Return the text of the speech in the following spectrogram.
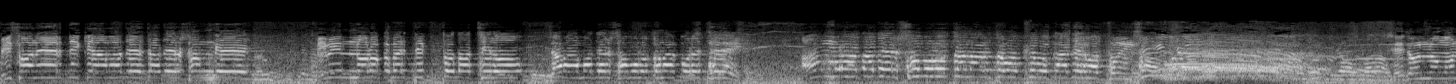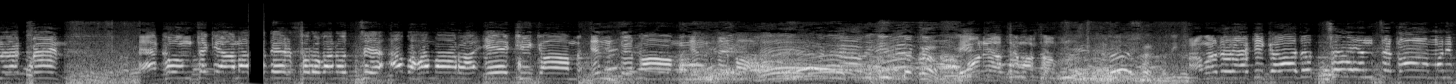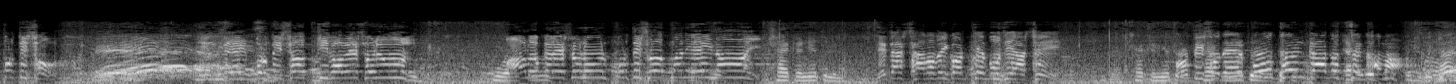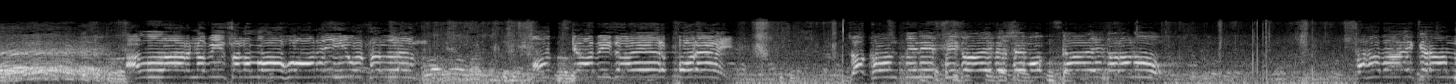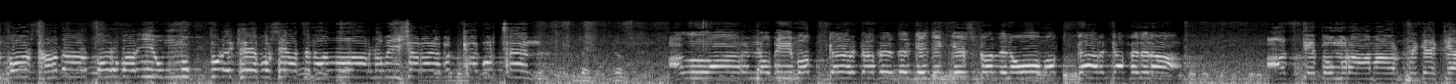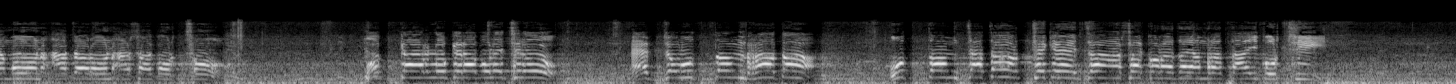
পিছনের দিকে আমাদের যাদের সঙ্গে বিভিন্ন রকমের তিক্ততা ছিল যারা আমাদের সমালোচনা করেছে আমরা তাদের সমালোচনার জবাব দেব কাজের মাধ্যমে সেজন্য মনে রাখবেন এখন থেকে আমাদের স্লোগান হচ্ছে আব হামারা এক হি কাম ইন্তেকাম ইন্তেকাম। মনে আছে মাসাল আমাদের একই কাজ হচ্ছে কিন্তু এই প্রতিশোধ কীভাবে শুনুন? ভালো করে শুনুন প্রতিশোধ মানে এই নয়। সাইকেল নিয়ে তুলুন যেটা স্বাভাবিক অর্থে বুঝে আসে। সাইকেল নিয়ে তুলুন প্রতিশোধের প্রথম কাজ হচ্ছে ক্ষমা। আল্লাহর নবী সাল্লাল্লাহু আলাইহি ওয়াসাল্লাম মক্কা বিজয়ের পরে যখন তিনি বিজয় দেশে মক্কায় দাঁড়ানো সাহাবায়ে কেরাম দশ তরবারি উন্মুক্ত রেখে বসে আছেন, আল্লাহর নবী ইশারায় অপেক্ষা করছেন। আল্লাহর নবী মক্কার কাফেরদেরকে জিজ্ঞেস করলেন, ও মক্কার কাফেরেরা, আজকে তোমরা আমার থেকে কেমন আচরণ আশা করছ? মক্কার লোকেরা বলেছিল, একজন উত্তম ভ্রাতা, উত্তম চাচার থেকে যা আশা করা যায় আমরা তাই করছি।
